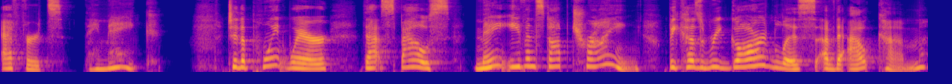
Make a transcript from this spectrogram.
efforts they make to the point where that spouse may even stop trying because, regardless of the outcome,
